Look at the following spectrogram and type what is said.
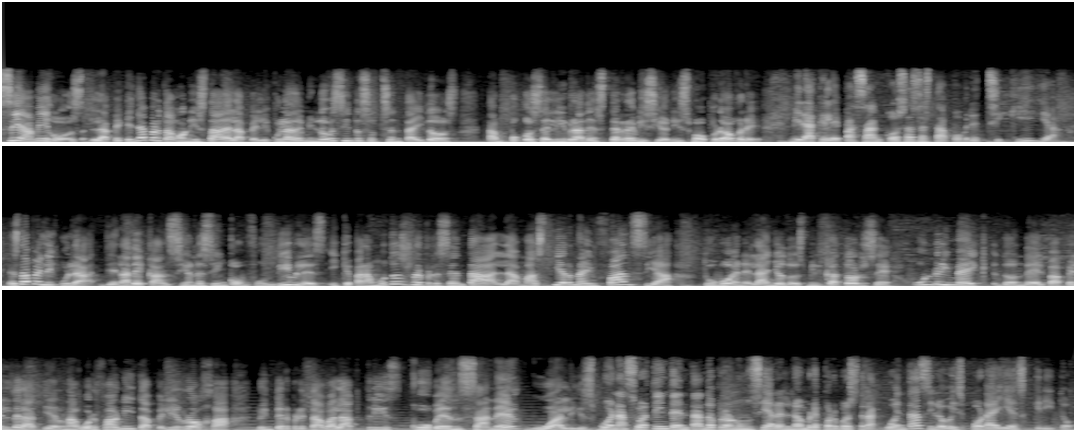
Sí, amigos, la pequeña protagonista de la película de 1982 tampoco se libra de este revisionismo progre. Mira que le pasan cosas a esta pobre chiquilla. Esta película, llena de canciones inconfundibles y que para muchos representa la más tierna infancia, tuvo en el año 2014 un remake donde el papel de la tierna huerfanita pelirroja lo interpretaba la actriz Kubensane Wallis. Buena suerte intentando pronunciar el nombre por vuestra cuenta si lo veis por ahí escrito.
